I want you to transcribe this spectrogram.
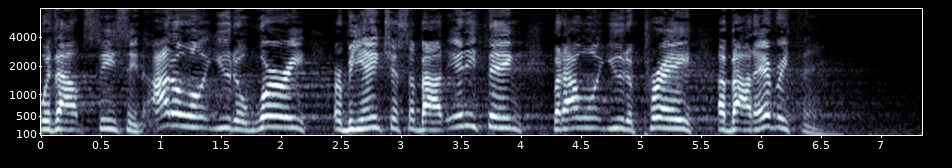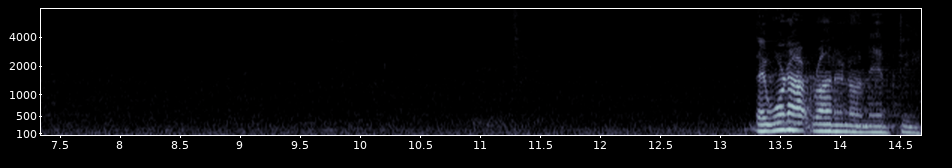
without ceasing. I don't want you to worry or be anxious about anything, but I want you to pray about everything. They were not running on empty.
